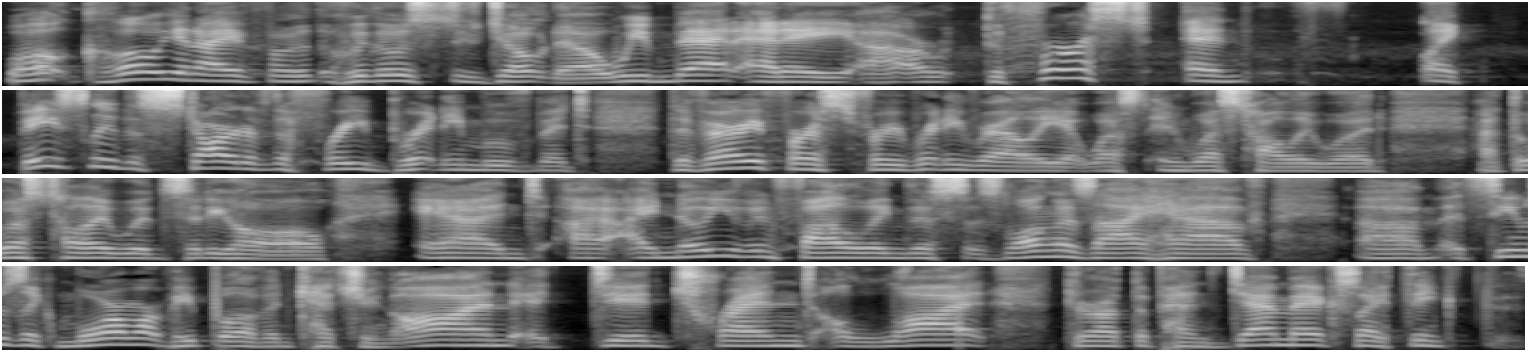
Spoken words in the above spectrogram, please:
Well, Chloe and I, for those who don't know, we met at a uh, the first and like basically the start of the Free Britney movement, the very first Free Britney rally at West in West Hollywood at the West Hollywood City Hall. And I, I know you've been following this as long as I have. Um, it seems like more and more people have been catching on. It did trend a lot throughout the pandemic, so I think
